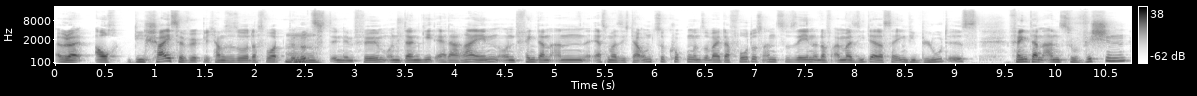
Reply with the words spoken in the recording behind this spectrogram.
oder auch die Scheiße wirklich, haben sie so das Wort benutzt in dem Film und dann geht er da rein und fängt dann an, erstmal sich da umzugucken und so weiter, Fotos anzusehen und auf einmal sieht er, dass da irgendwie Blut ist, fängt dann an zu wischen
